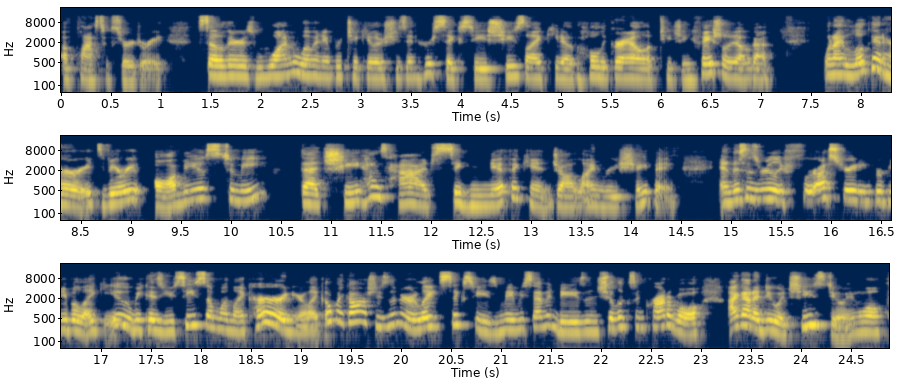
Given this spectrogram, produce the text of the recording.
of plastic surgery. So there's one woman in particular, she's in her 60s. She's like, you know, the holy grail of teaching facial yoga. When I look at her, it's very obvious to me that she has had significant jawline reshaping. And this is really frustrating for people like you because you see someone like her and you're like, oh my gosh, she's in her late 60s, maybe 70s, and she looks incredible. I got to do what she's doing. Well,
